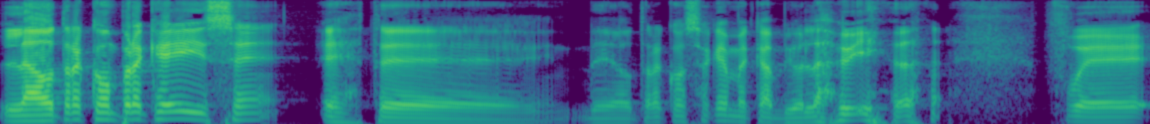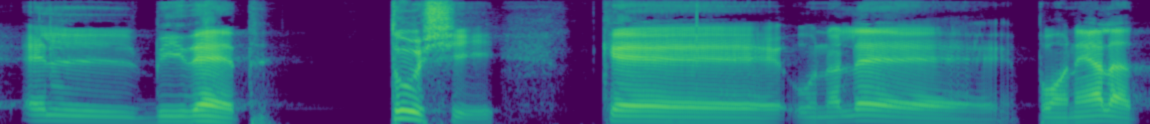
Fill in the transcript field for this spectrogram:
La otra compra que hice, este, de otra cosa que me cambió la vida, fue el bidet Tushi que uno le pone a la,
